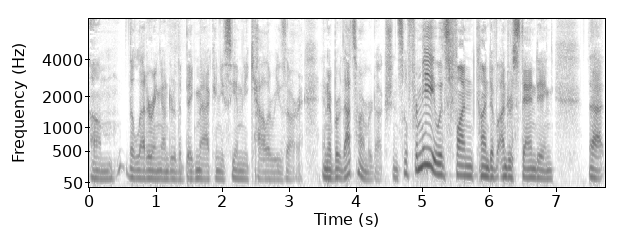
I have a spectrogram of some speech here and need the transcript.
um, the lettering under the Big Mac and you see how many calories are, and that's harm reduction. So for me, it was fun kind of understanding that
